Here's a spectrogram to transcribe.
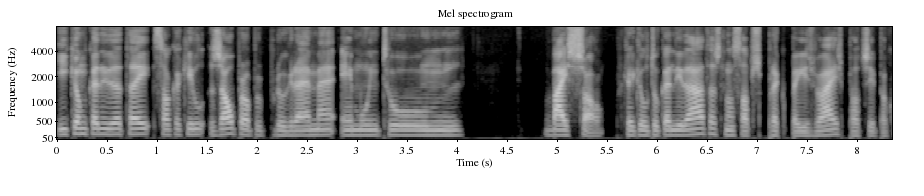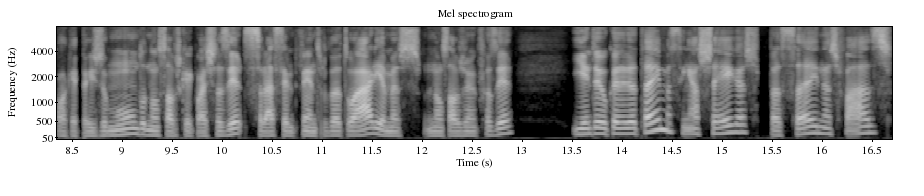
e que eu me candidatei, só que aquilo, já o próprio programa é muito hum, baixo, porque aquilo tu candidatas, não sabes para que país vais, podes ir para qualquer país do mundo, não sabes o que é que vais fazer, será sempre dentro da tua área, mas não sabes bem o que fazer. E então eu candidatei-me assim às cegas, passei nas fases,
